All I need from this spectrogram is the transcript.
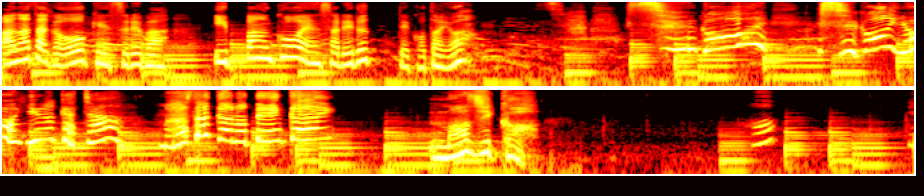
あなたが OK すれば一般公演されるってことよ。すごいすごいよゆうかちゃんまさかの展開。マジか。は？え？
